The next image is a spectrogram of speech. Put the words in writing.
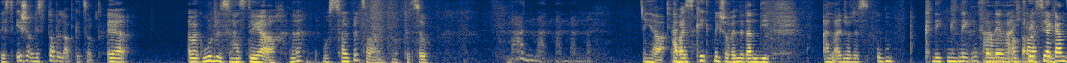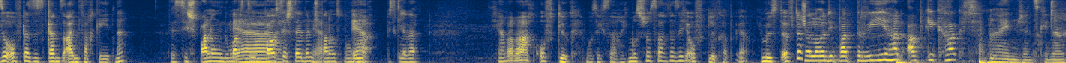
Wirst eh schon wirst doppelt abgezockt. Ja. Aber gut, das hast du ja auch, ne? Musst halt bezahlen noch dazu. Mann, Mann, Mann, Mann, Mann. Ja, Aber es kickt mich schon, wenn du dann die allein schon das Umknicken. Knicken von dem Ich knick's ja ganz so oft, dass es ganz einfach geht, ne? das ist die Spannung. Du machst, Ja, du baust dir selber einen ja, Spannungsbogen ja. Bist clever. Ich habe aber auch oft Glück, muss ich sagen. Ich muss schon sagen, dass ich oft Glück habe. Ja. Ihr müsst öfter So Leute, die Batterie hat abgekackt. Nein, Jenskinder.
